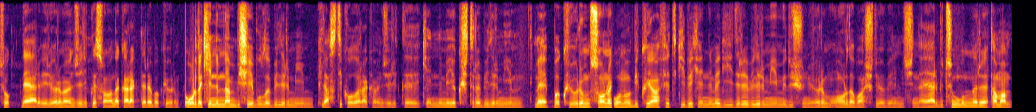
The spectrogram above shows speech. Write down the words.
çok değer veriyorum. Öncelikle sonra da karaktere bakıyorum. Orada kendimden bir şey bulabilir miyim? Plastik olarak öncelikle kendime yakıştırabilir miyim? Me bakıyorum. Sonra onu bir kıyafet gibi kendime giydirebilir miyimi düşünüyorum. Orada başlıyor benim için. Eğer bütün bunları tamam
